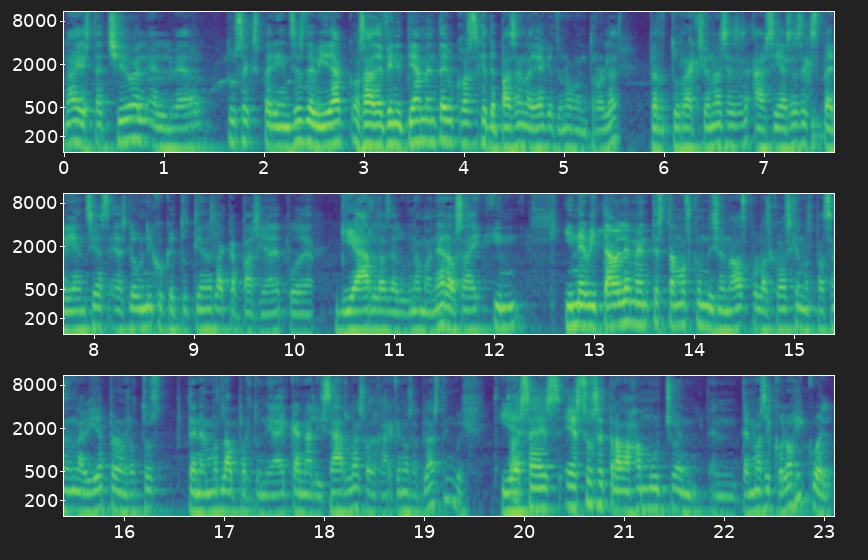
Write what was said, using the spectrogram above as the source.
No, y está chido el, ver tus experiencias de vida. O sea, definitivamente hay cosas que te pasan en la vida que tú no controlas, pero tu reacción hacia, esas experiencias es lo único que tú tienes la capacidad de poder guiarlas de alguna manera. O sea, in, inevitablemente estamos condicionados por las cosas que nos pasan en la vida, pero nosotros tenemos la oportunidad de canalizarlas o dejar que nos aplasten, güey. Y esa es, eso se trabaja mucho en, en tema psicológico, el,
